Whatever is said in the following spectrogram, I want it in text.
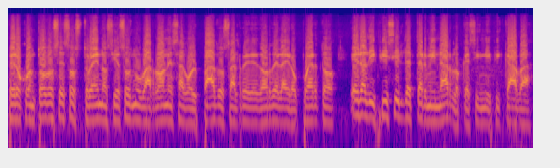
pero con todos esos truenos y esos nubarrones agolpados alrededor del aeropuerto, era difícil determinar lo que significaba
